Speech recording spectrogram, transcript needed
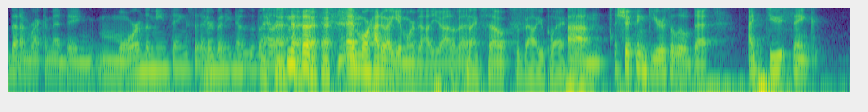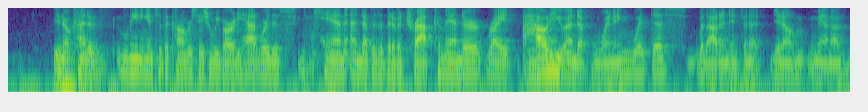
that I'm recommending more of the mean things that everybody knows about, and more how do I get more value out of it. Nice. So the value play. um, shifting gears a little bit, I do think, you know, kind of leaning into the conversation we've already had, where this can end up as a bit of a trap commander, right? How Mm-hmm. do you end up winning with this without an infinite, you know, mana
